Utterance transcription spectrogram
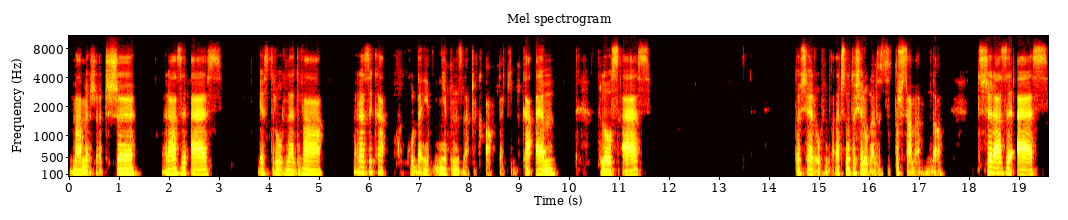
Mamy, że 3 razy S jest równe 2 razy K. Kurde, nie, nie ten znaczek. O, taki KM plus S. To się równa, znaczy no to się równa, to jest tożsame do 3 razy S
